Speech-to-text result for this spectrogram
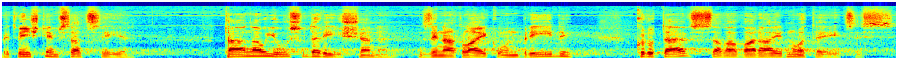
Bet viņš tiem sacīja: Tā nav jūsu darīšana, zināt laiku un brīdi, kuru Tēvs savā varā ir noteicis.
